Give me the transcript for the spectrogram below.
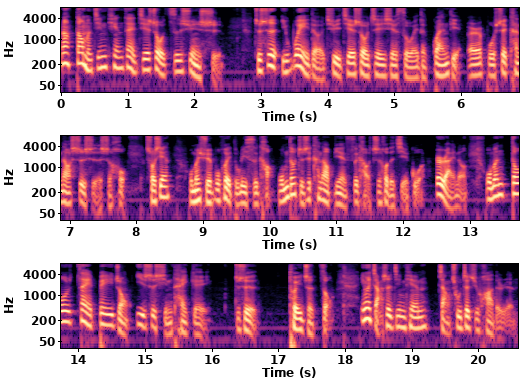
那当我们今天在接受资讯时，只是一味的去接受这些所谓的观点，而不是看到事实的时候，首先我们学不会独立思考，我们都只是看到别人思考之后的结果。二来呢，我们都在被一种意识形态给就是推着走，因为假设今天讲出这句话的人。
